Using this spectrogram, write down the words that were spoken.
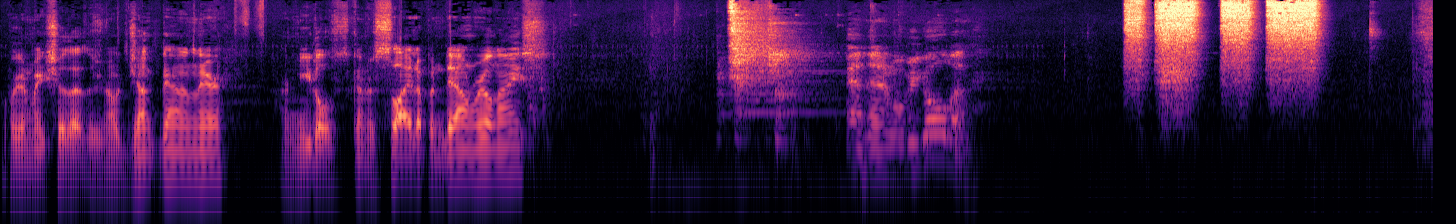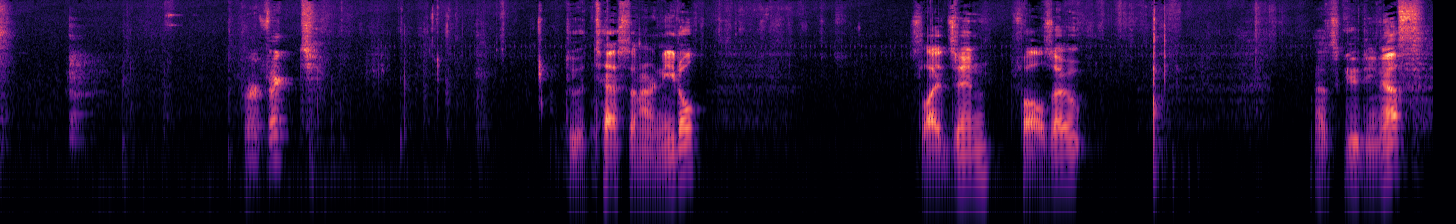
We're going to make sure that there's no junk down in there. Our needle's going to slide up and down real nice. And then it will be golden. Perfect. Do a test on our needle. Slides in, falls out. That's good enough.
